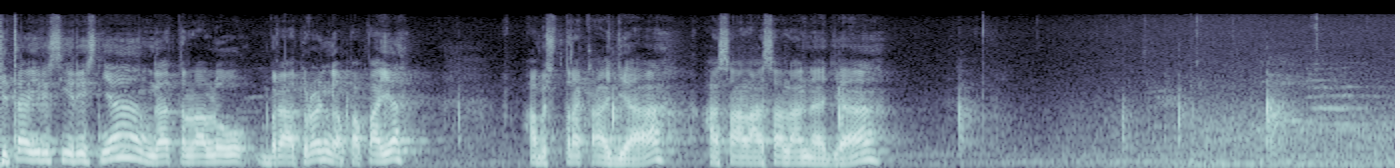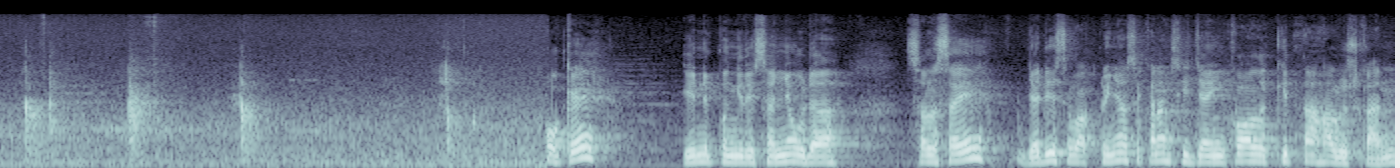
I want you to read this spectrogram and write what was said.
kita iris-irisnya nggak terlalu beraturan nggak apa-apa ya abstrak aja asal-asalan aja Oke, ini pengirisannya udah selesai. Jadi sewaktunya sekarang si jengkol kita haluskan.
